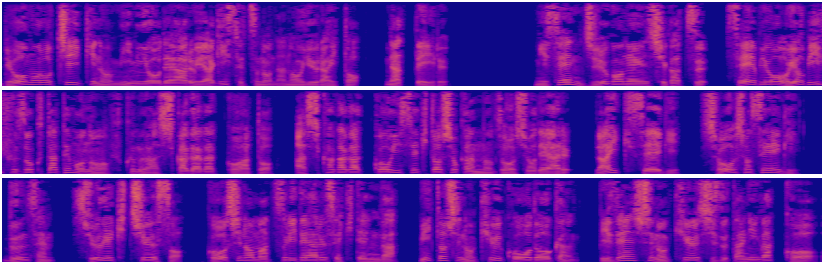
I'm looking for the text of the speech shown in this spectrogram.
両毛地域の民謡である八木説の名の由来となっている。2015年4月、性病及び付属建物を含む足利学校跡、足利学校遺跡図書館の蔵書である、来期正義、小書正義、文鮮、収益中祖、孔子の祭りである石天が、水戸市の旧行動館、備前市の旧静谷学校、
